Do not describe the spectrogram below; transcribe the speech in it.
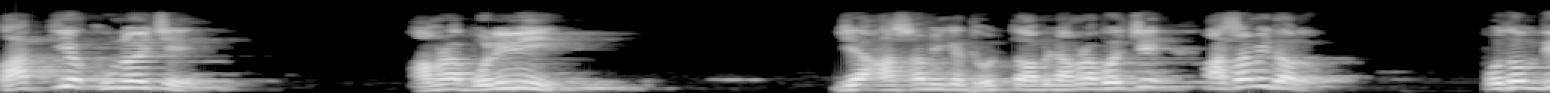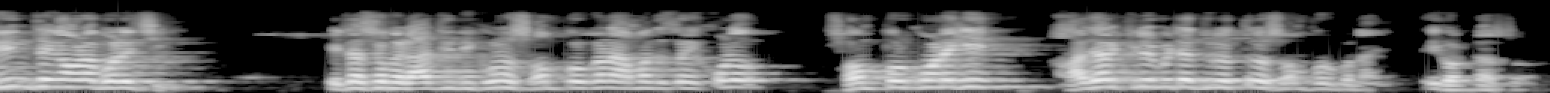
আত্মীয় খুন হয়েছে। আমরা বলিনি যে আসামিকে ধরতে হবে না। আমরা বলছি, আসামি ধরো। প্রথম দিন থেকে আমরা বলেছি, এটার সঙ্গে রাজনীতি কোনো সম্পর্ক নাই, আমাদের সঙ্গে কোনো সম্পর্ক মানে কি, হাজার কিলোমিটার দূরত্বের সম্পর্ক নাই এই ঘটনার সঙ্গে।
